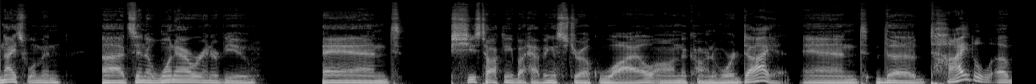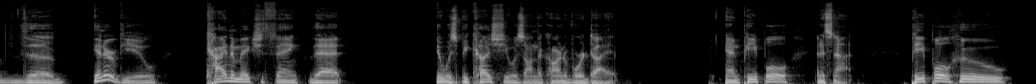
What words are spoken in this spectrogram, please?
nice woman. Uh, it's in a one hour interview, and she's talking about having a stroke while on the carnivore diet. And the title of the interview kind of makes you think that it was because she was on the carnivore diet. And people, and it's not, people who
